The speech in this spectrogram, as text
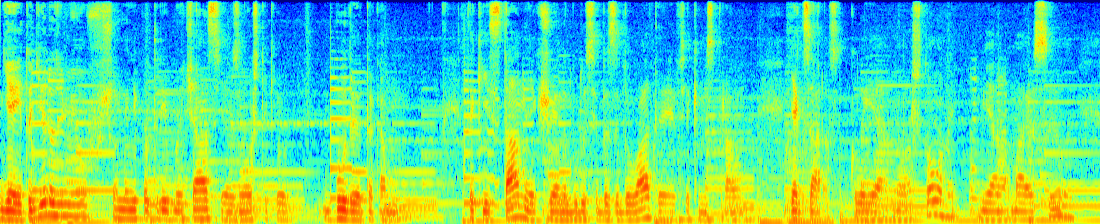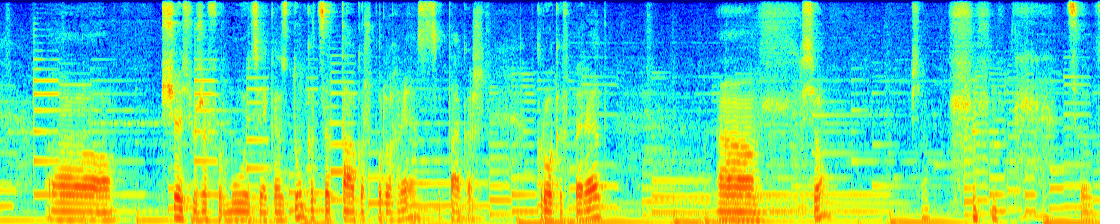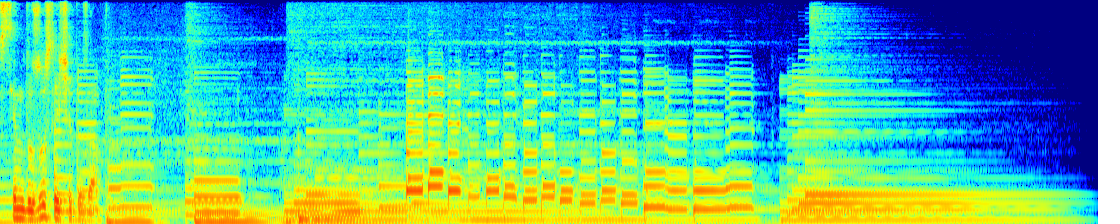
я і тоді розумів, що мені потрібен час. Я знову ж таки буде така, такий стан, якщо я не буду себе забивати всякими справами, як зараз, коли я налаштований, я маю сили. Щось вже формується, якась думка, це також прогрес, це також кроки вперед. А, все. Все. Це, всім до зустрічі до завтра.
